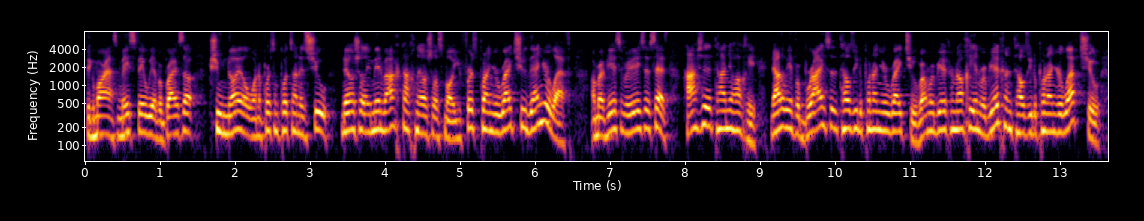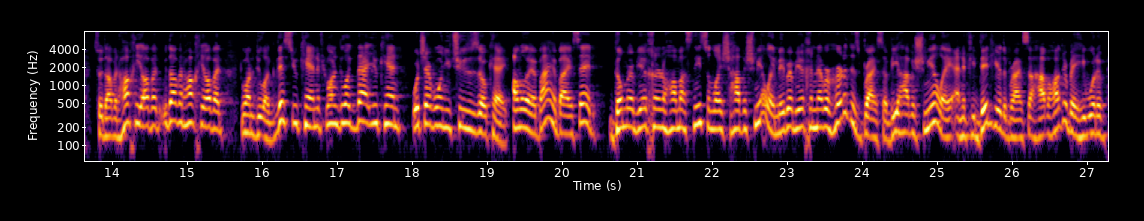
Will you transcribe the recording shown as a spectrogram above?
The Gemara asks, Meisve, we have a brisa, shu noil, when a person puts on his shoe, nail shal yamin v'achkach nail shal small. You first put on your right shoe, then your left. Um, Rav Yosef, Rav Yosef says, Hashid hachi. Now that we have a brisa that tells you to put on your right shoe, Ram Rabbi and Rabbi Yechon tells you to put on your left shoe. So David hachi avad, David hachi avad. You want to do like this, you can. If you want to do like that, you can. Whichever one you choose is okay. Amalei Abaye Abaye said, Dom Rabbi Yechon hamas nisan Maybe Rabbi Yechon never heard of this brisa via Havashmiele, and if he did hear the brisa Havahadarbe, he would have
